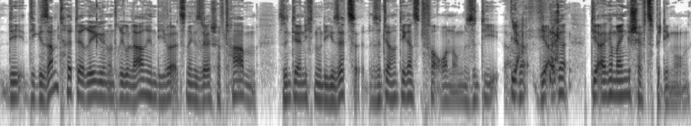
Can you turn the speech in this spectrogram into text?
die, die Gesamtheit der Regeln und Regularien, die wir als eine Gesellschaft haben, sind ja nicht nur die Gesetze, das sind ja auch die ganzen Verordnungen, das sind die, Ja. die, allge, die allgemeinen Geschäftsbedingungen,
